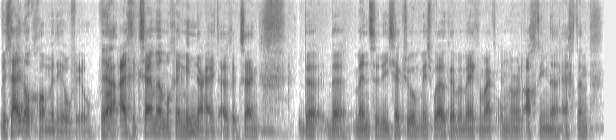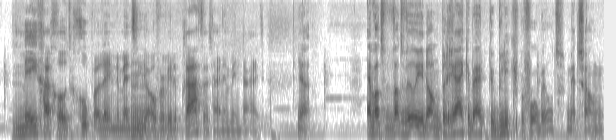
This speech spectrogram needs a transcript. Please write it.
we zijn ook gewoon met heel veel. Van, Ja. Eigenlijk zijn we helemaal geen minderheid. Eigenlijk zijn de, de mensen die seksueel misbruik hebben meegemaakt onder hun achttiende echt een mega grote groep. Alleen de mensen Hmm. die erover willen praten zijn een minderheid. Ja. En wat, wat wil je dan bereiken bij het publiek bijvoorbeeld, met zo'n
